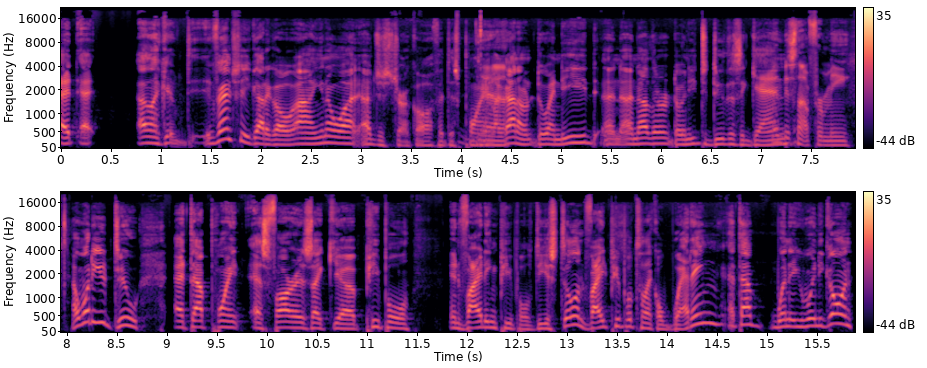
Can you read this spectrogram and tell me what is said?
at, at I like eventually you got to go. Uh, you know what? I'll just jerk off at this point. Yeah. Like I don't. Do I need an, another? Do I need to do this again? Maybe it's not for me. And what do you do at that point as far as like uh, people inviting people? Do you still invite people to like a wedding at that when you when you go in?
